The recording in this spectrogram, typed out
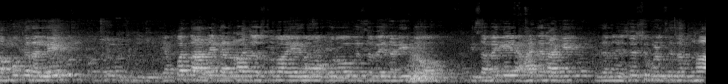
ಸಮ್ಮುಖದಲ್ಲಿ ಎಪ್ಪತ್ತಾರನೇ ಗಣರಾಜ್ಯೋತ್ಸವ ಏನು ಪೂರ್ವಭಾವಿ ಸಭೆ ನಡೆಯಿತು ಈ ಸಭೆಗೆ ಹಾಜರಾಗಿ ಇದನ್ನು ಯಶಸ್ವಿಗೊಳಿಸಿದಂತಹ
